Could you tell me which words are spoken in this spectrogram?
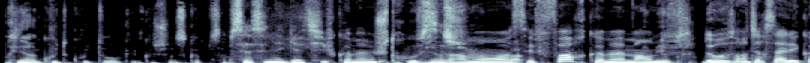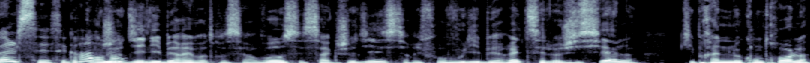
pris un coup de couteau, quelque chose comme ça. C'est assez négatif quand même, je trouve. C'est vraiment, bah, c'est fort quand même hein, de, ressentir ça à l'école, c'est grave, Quand je non dis libérer votre cerveau, c'est ça que je dis. C'est-à-dire il faut vous libérer de ces logiciels qui prennent le contrôle,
